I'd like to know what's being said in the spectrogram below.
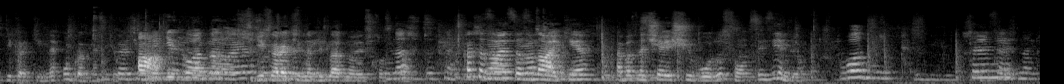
с декоративной образностью. А. Декоративно-прикладное искусство. Как называются знаки, обозначающие воду, солнце и землю? Водный. Соляные знаки.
